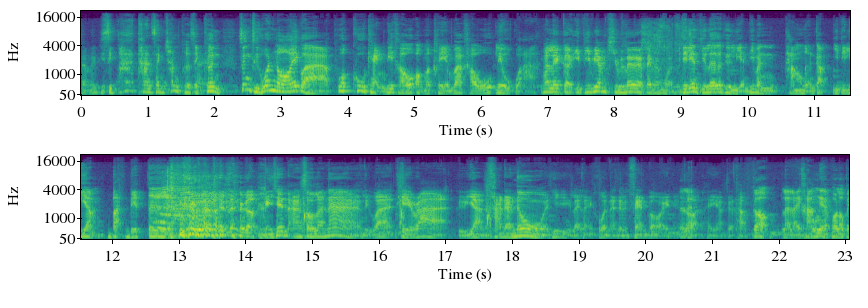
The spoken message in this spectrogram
จะไม่ผิด 15 transaction per second ซึ่งถือว่าน้อยกว่าพวกคู่แข่งที่เขาออกมาเคลมว่าเขาเร็วกว่า มันเลยเกิดอี e เ e ียมคิลเลอร์เต็มไปหมดอี t เ r ีย m คิลเลอร์ก็คือเหรียญที่มันทำเหมือนกับอี t เ r ียม but better อย่างเช่นอาโซลาน่าหรือว่าเทราหรืออย่างคาร์ด n โนที่หลาย ๆ คนอาจจะเป็นแฟนบอยเนี่ยนั่นแหก็ละ พยายามจะทำ ก็หลาย ๆ ครั้งเนี่ยพอเราไป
